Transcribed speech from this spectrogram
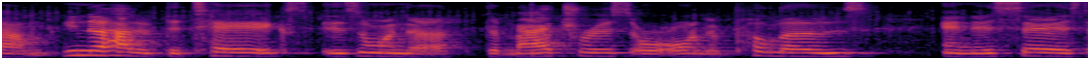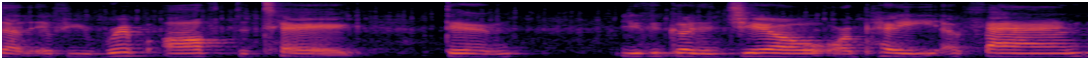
um, you know how the, tags is on the, the mattress or on the pillows, and it says that if you rip off the tag, then you could go to jail or pay a fine.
